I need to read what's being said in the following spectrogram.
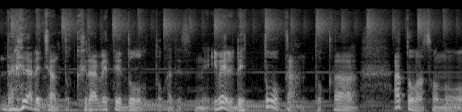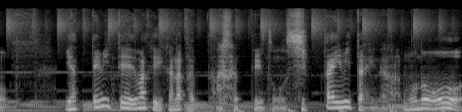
誰々ちゃんと比べてどうとかですねいわゆる劣等感とかあとはそのやってみてうまくいかなかったなっていうその失敗みたいなものを、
